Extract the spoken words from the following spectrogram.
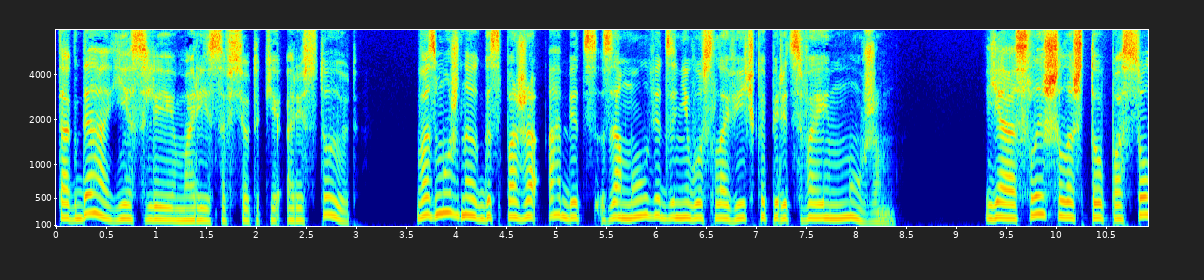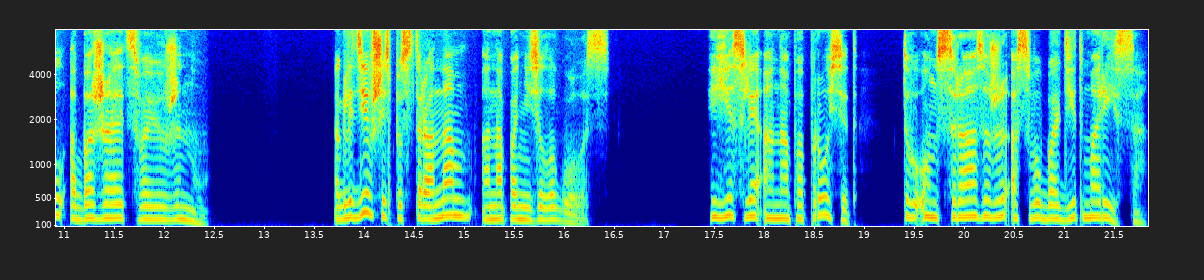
Тогда, если Мариса все таки арестуют, возможно, госпожа Абец замолвит за него словечко перед своим мужем. Я слышала, что посол обожает свою жену. Оглядевшись по сторонам, она понизила голос. «Если она попросит, то он сразу же освободит Мариса».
